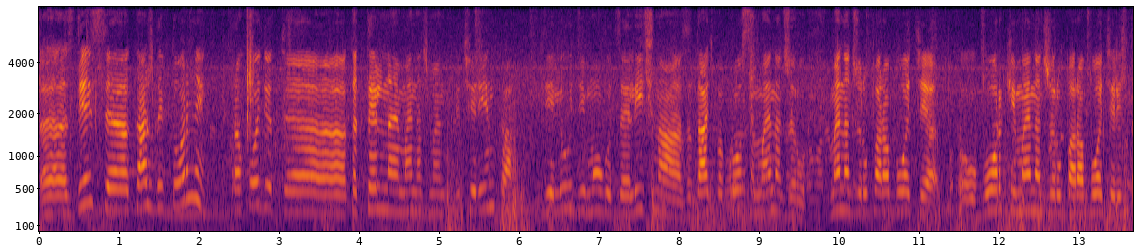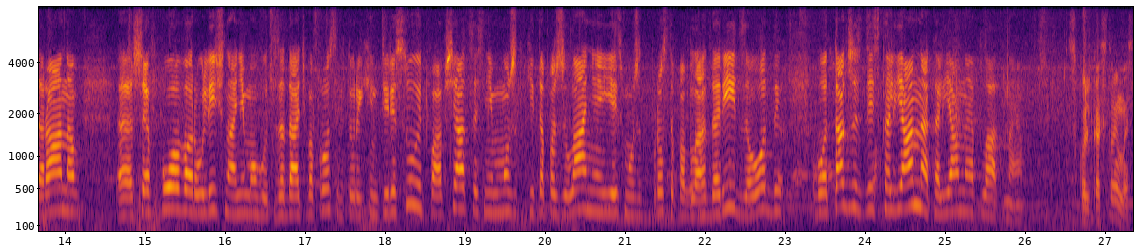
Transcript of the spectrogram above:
Э, здесь э, каждый вторник проходит э, коктейльная менеджмент вечеринка, где люди могут лично задать вопросы менеджеру, менеджеру по работе уборки, менеджеру по работе ресторанов, шеф-повару, лично они могут задать вопросы, которые их интересуют, пообщаться с ним, может какие-то пожелания есть, может просто поблагодарить за отдых. Вот также здесь кальянная, кальянная платная. Сколько стоимость?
